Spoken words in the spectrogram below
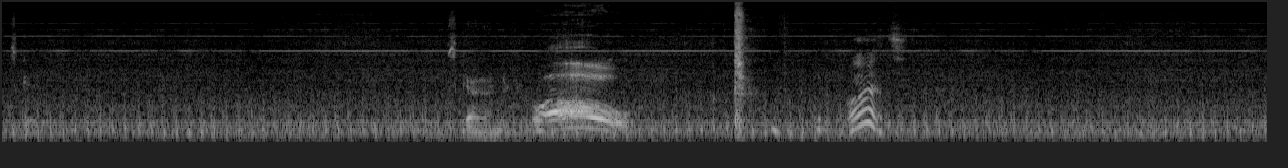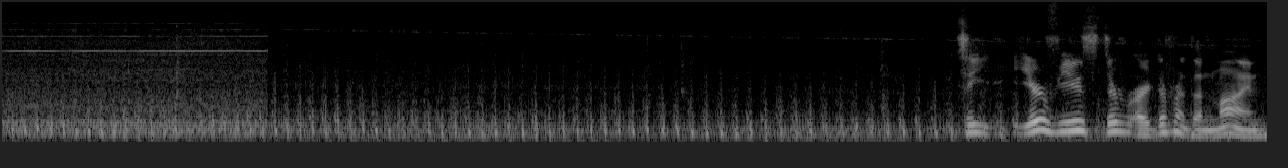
It's good. It's got under. Whoa! What? See, your views diff- are different than mine.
